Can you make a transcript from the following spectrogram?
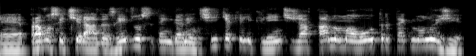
É, Para você tirar das redes, você tem que garantir que aquele cliente já está numa outra tecnologia.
